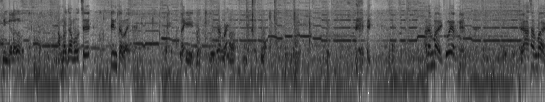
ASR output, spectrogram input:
সুন্দরভাবে। আমরা যাব হচ্ছে তিনতলায়। নাকি? ভাই। হাসান ভাই, কই আপনি? হাসান ভাই।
